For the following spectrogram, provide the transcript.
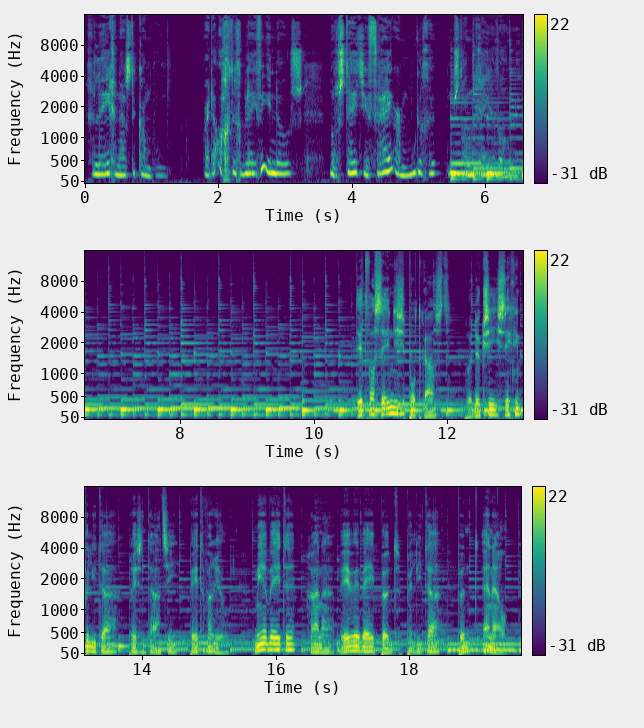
gelegen naast de kampong, waar de achtergebleven Indo's nog steeds in vrij armoedige omstandigheden wonen. Dit was de Indische Podcast. Productie Stichting Pelita. Presentatie Peter van Riel. Meer weten? Ga naar www.pelita.nl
